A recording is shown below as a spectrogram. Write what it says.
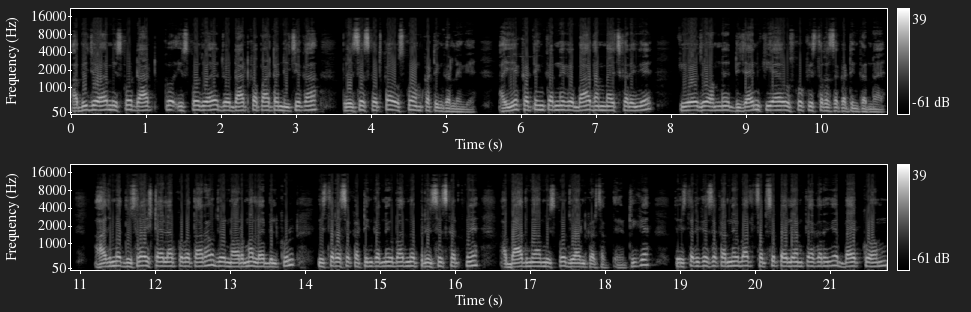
अभी जो है हम इसको डाट को, इसको जो है, जो डाट का पार्ट है, नीचे का प्रिंसेस कट का, उसको हम कटिंग कर लेंगे। ये कटिंग करने के बाद हम मैच करेंगे कि वो जो हमने डिज़ाइन किया है, उसको किस तरह से कटिंग करना है। आज मैं दूसरा स्टाइल आपको बता रहा हूँ, जो नॉर्मल है बिल्कुल। इस तरह से कटिंग करने के बाद में प्रिंसेस कट में, अब बाद में हम इसको ज्वाइन कर सकते हैं, ठीक है? तो इस तरीके से करने के बाद सबसे पहले हम क्या करेंगे? बैक को हम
